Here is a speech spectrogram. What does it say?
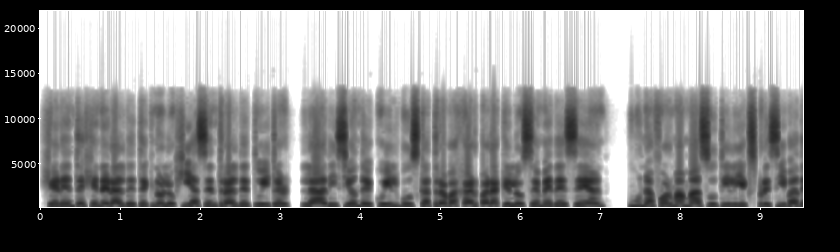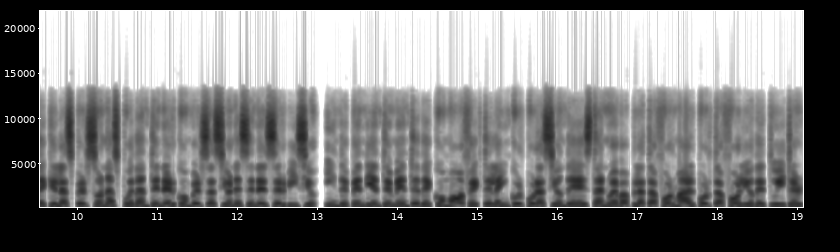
gerente general de tecnología central de Twitter, la adición de Quill busca trabajar para que los MD sean una forma más útil y expresiva de que las personas puedan tener conversaciones en el servicio, independientemente de cómo afecte la incorporación de esta nueva plataforma al portafolio de Twitter,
